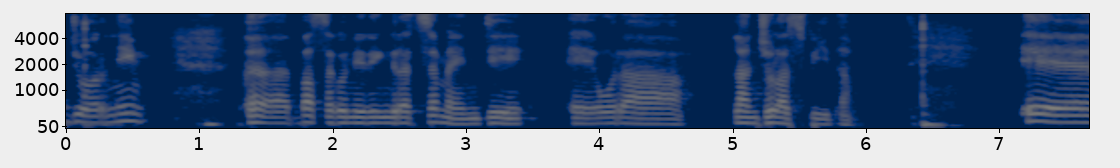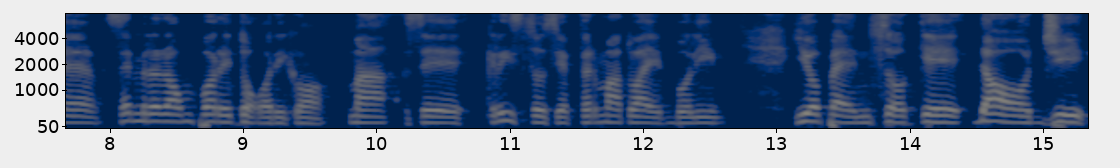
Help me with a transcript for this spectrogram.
giorni, eh, basta con i ringraziamenti e ora lancio la sfida. E sembrerà un po' retorico, ma se Cristo si è fermato a Eboli, io penso che da oggi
